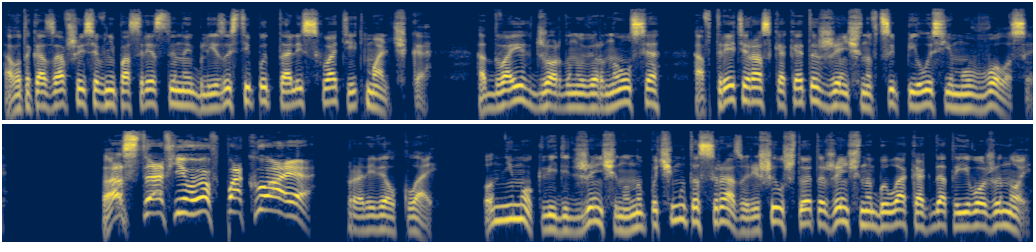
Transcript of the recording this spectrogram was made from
А вот оказавшиеся в непосредственной близости пытались схватить мальчика. От двоих Джордан увернулся, а в третий раз какая-то женщина вцепилась ему в волосы. «Оставь его в покое!» — проревел Клай. Он не мог видеть женщину, но почему-то сразу решил, что эта женщина была когда-то его женой.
